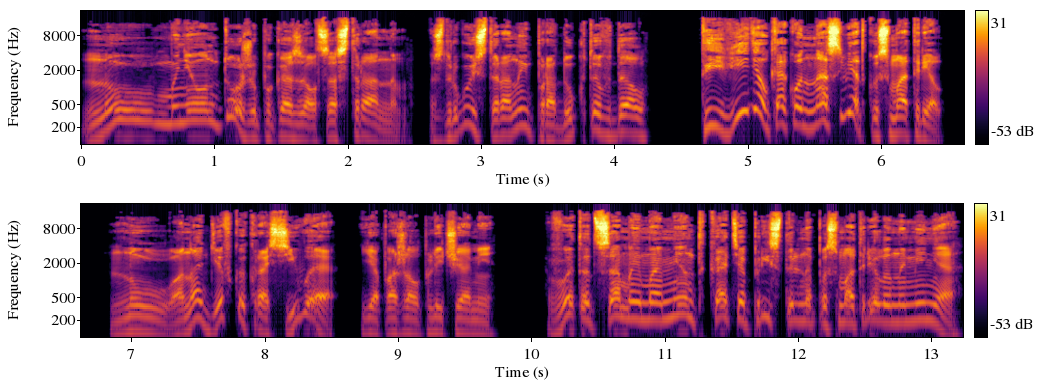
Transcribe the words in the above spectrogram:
Ну, мне он тоже показался странным. С другой стороны, продуктов дал. Ты видел, как он на Светку смотрел? «Ну, она девка красивая», — я пожал плечами. В этот самый момент Катя пристально посмотрела на меня,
